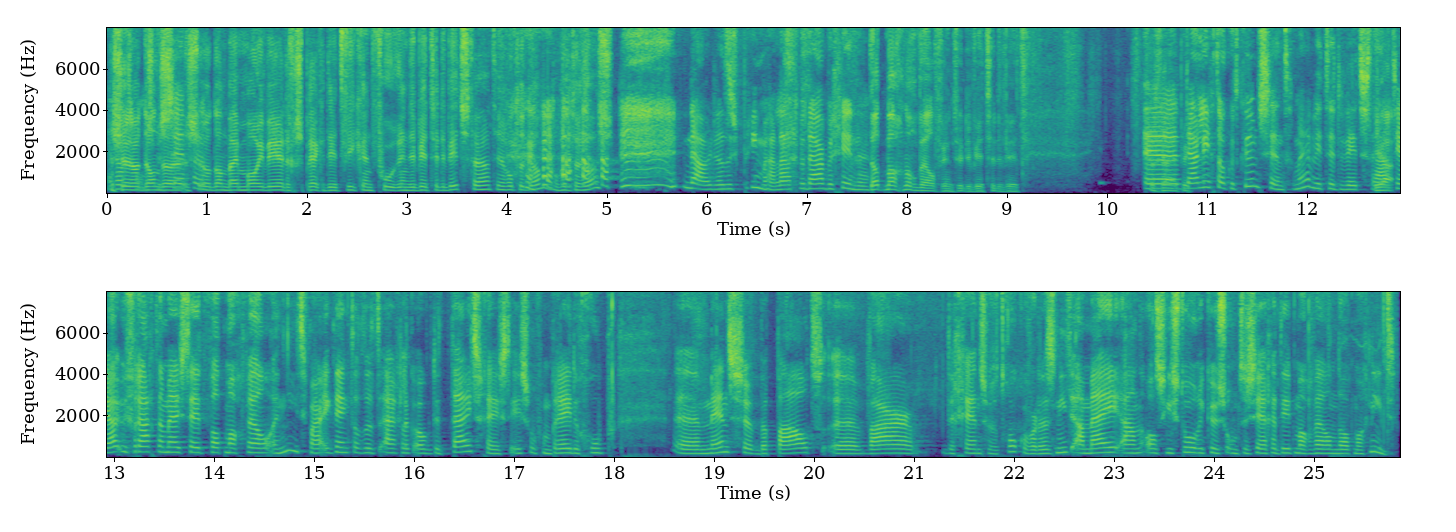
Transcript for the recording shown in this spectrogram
En zullen, we dan beseffen... de, zullen we dan bij mooi weer de gesprekken dit weekend voeren in de Witte de Witstraat in Rotterdam? op het terras? Nou, dat is prima. Laten we daar beginnen. Dat mag nog wel, vindt u, de Witte de Wit? Uh, daar ligt ook het kunstcentrum, hè, Witte de Witstraat. Ja. ja. u vraagt aan mij steeds wat mag wel en niet. Maar ik denk dat het eigenlijk ook de tijdsgeest is... of een brede groep uh, mensen bepaalt uh, waar de grenzen getrokken worden. Dat is niet aan mij aan als historicus om te zeggen... dit mag wel en dat mag niet.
